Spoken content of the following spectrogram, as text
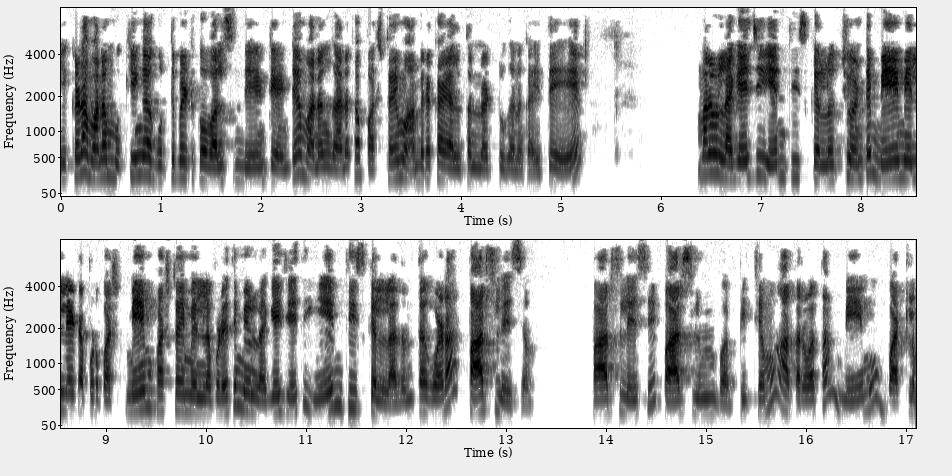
ఇక్కడ మనం ముఖ్యంగా గుర్తుపెట్టుకోవాల్సింది ఏంటి అంటే మనం గనక ఫస్ట్ టైం అమెరికా వెళ్తున్నట్టు గనక అయితే మనం లగేజ్ ఏం తీసుకెళ్ళొచ్చు అంటే మేము వెళ్ళేటప్పుడు ఫస్ట్ మేము ఫస్ట్ టైం వెళ్ళినప్పుడు అయితే మేము లగేజ్ అయితే ఏం తీసుకెళ్ళాలి అదంతా కూడా పార్సిల్ వేసాం. పార్సిల్ వేసి పార్సిల్ పంపించాము. ఆ తర్వాత మేము బట్టలు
